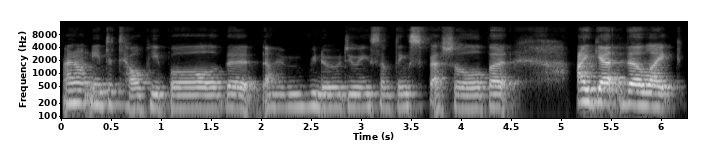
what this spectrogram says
I don't need to tell people that I'm, you know, doing something special. But I get the like,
